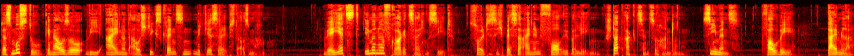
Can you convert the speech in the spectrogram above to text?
Das musst du, genauso wie Ein- und Ausstiegsgrenzen mit dir selbst ausmachen. Wer jetzt immer nur Fragezeichen sieht, sollte sich besser einen Fonds überlegen, statt Aktien zu handeln. Siemens, VW, Daimler,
